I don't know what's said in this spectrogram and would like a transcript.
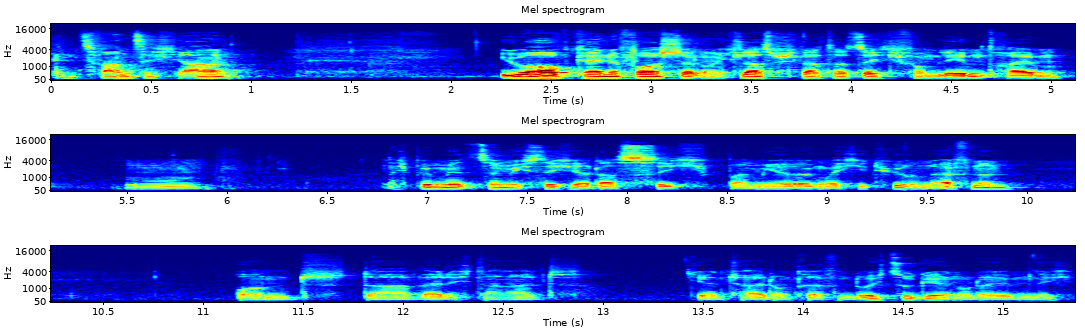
in 20 Jahren überhaupt keine Vorstellung. Ich lasse mich da tatsächlich vom Leben treiben. Mm. Ich bin mir ziemlich sicher, dass sich bei mir irgendwelche Türen öffnen. Und da werde ich dann halt die Entscheidung treffen, durchzugehen oder eben nicht.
